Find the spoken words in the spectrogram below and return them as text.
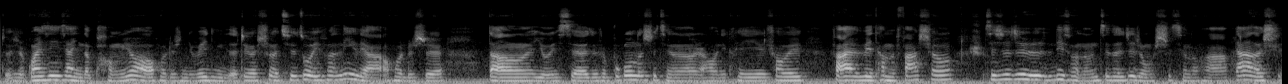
就是关心一下你的朋友，或者是你为你的这个社区做一份力量，或者是当有一些就是不公的事情，然后你可以稍微发为他们发声。其实这是力所能及的这种事情的话，大的是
